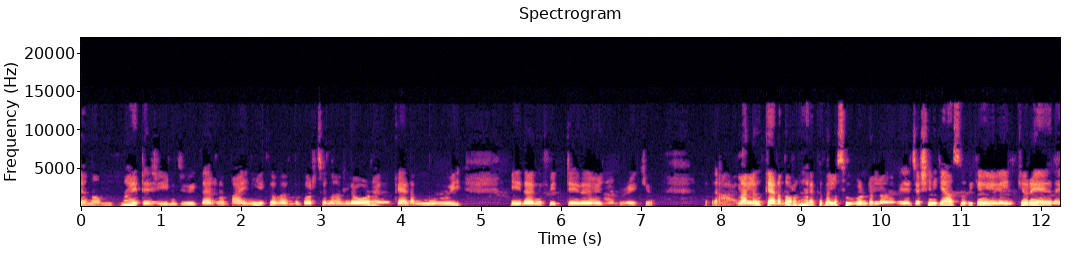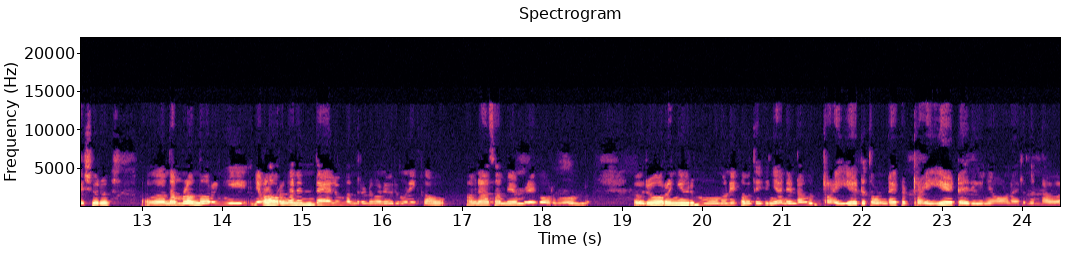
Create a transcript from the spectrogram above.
ഞാൻ നന്നായിട്ട് ക്ഷീണിച്ചു പോയി. കാരണം പനിയൊക്കെ വന്ന് കുറച്ച് നല്ലോണം കിടന്നു പോയി ഇതങ്ങ് ഫിറ്റ് ചെയ്ത് കഴിഞ്ഞപ്പോഴേക്കും. നല്ല കിടന്നുറങ്ങാനൊക്കെ നല്ല സുഖമുണ്ടല്ലോ എന്ന് വിചാരിച്ചു. പക്ഷെ എനിക്ക് ആസ്വദിക്കാൻ കഴിയില്ല. എനിക്കൊരു ഏകദേശം ഒരു നമ്മളൊന്ന് ഉറങ്ങി ഞങ്ങൾ ഉറങ്ങാൻ എന്തായാലും പന്ത്രണ്ട് മണി ഒരു മണിയൊക്കെ ആവും. അവൻ ആ സമയമാകുമ്പോഴേക്കും ഉറങ്ങുള്ളൂ. ഒരു ഉറങ്ങി ഒരു മൂന്ന് മണിയൊക്കെ ആകുമ്പോഴത്തേക്ക് ഞാൻ ഉണ്ടാവും ഡ്രൈ ആയിട്ട് തൊണ്ടയൊക്കെ ഡ്രൈ ആയിട്ടായിരിക്കും ഞാൻ ഉണരുന്നുണ്ടാവുക.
